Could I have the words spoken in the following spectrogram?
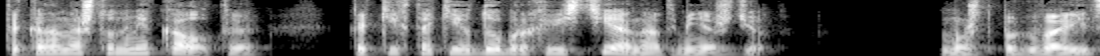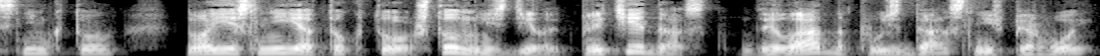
Так она на что намекала-то? Каких таких добрых вестей она от меня ждет? Может, поговорит с ним кто? Ну а если не я, то кто? Что он мне сделает? Плетей даст? Да и ладно, пусть даст, не впервой.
